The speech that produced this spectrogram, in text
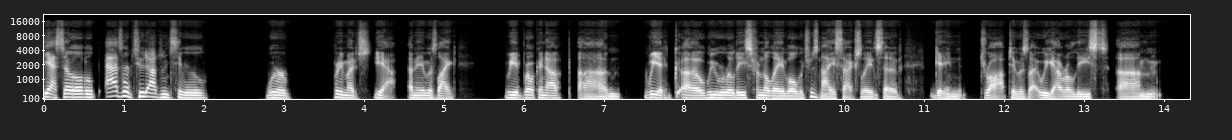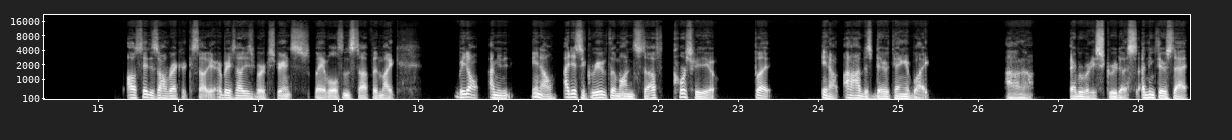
Yeah. So as of 2002, we're pretty much, yeah. I mean, it was like we had broken up. Um, we had, uh, we were released from the label, which was nice actually, instead of getting dropped. It was like we got released. Um, I'll say this on record because everybody tells these were experience labels and stuff. And like, we don't, I mean, you know, I disagree with them on stuff. Of course we do. But, you know, I don't have this bitter thing of like, I don't know, everybody screwed us. I think there's that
